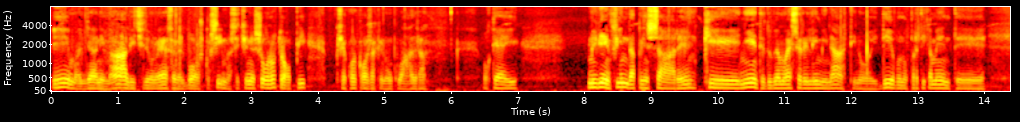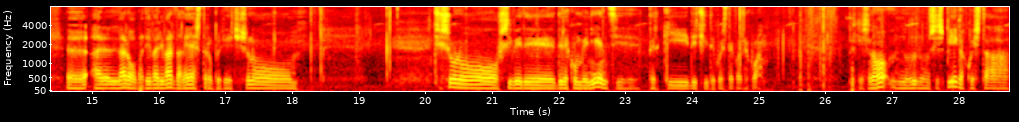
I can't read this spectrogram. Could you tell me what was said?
eh, ma gli animali ci devono essere nel bosco. Sì ma se ce ne sono troppi c'è qualcosa che non quadra ok? Mi viene fin da pensare che niente, dobbiamo essere eliminati noi, devono praticamente, eh, la roba deve arrivare dall'estero perché ci sono, ci sono, si vede delle convenienze per chi decide queste cose qua, perché sennò non, non si spiega questa,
